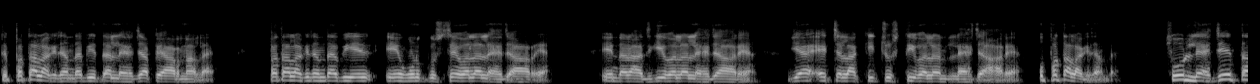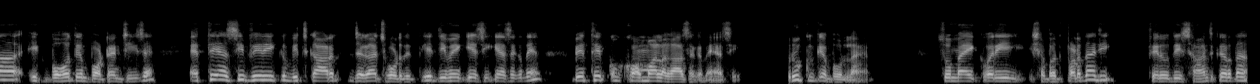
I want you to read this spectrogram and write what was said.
ਤੇ ਪਤਾ ਲੱਗ ਜਾਂਦਾ ਵੀ ਇਹਦਾ ਲਹਿਜਾ ਪਿਆਰ ਨਾਲ ਹੈ। ਪਤਾ ਲੱਗ ਜਾਂਦਾ ਵੀ ਇਹ ਇਹ ਹੁਣ ਗੁੱਸੇ ਵਾਲਾ ਲਹਿਜਾ ਆ ਰਿਹਾ। ਇਹ ਨਾਰਾਜ਼ਗੀ ਵਾਲਾ ਲਹਿਜਾ ਆ ਰਿਹਾ ਜਾਂ ਇਹ ਚਲਾਕੀ ਚੁਸਤੀ ਵਾਲਾ ਲਹਿਜਾ ਆ ਰਿਹਾ, ਉਹ ਪਤਾ ਲੱਗ ਜਾਂਦਾ ਸੋ ਲਹਿਜੇ ਤਾਂ ਇੱਕ ਬਹੁਤ ਇੰਪੋਰਟੈਂਟ ਚੀਜ਼ ਹੈ। ਇੱਥੇ ਅਸੀਂ ਫਿਰ ਇੱਕ ਵਿਚਕਾਰ ਜਗ੍ਹਾ ਛੋੜ ਦਿੱਤੀ ਹੈ, ਜਿਵੇਂ ਕਿ ਅਸੀਂ ਕਹਿ ਸਕਦੇ ਹਾਂ ਵੀ ਇੱਥੇ ਕੌਮਾ ਲਗਾ ਸਕਦੇ ਹਾਂ ਅਸੀਂ, ਰੁਕ ਕੇ ਬੋਲਣਾ ਹੈ। ਸੋ ਮੈਂ ਇੱਕ ਵਾਰੀ ਸ਼ਬਦ ਪੜ੍ਹਦਾ ਜੀ, ਫਿਰ ਉਹਦੀ ਸਾਂਝ ਕਰਦਾ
